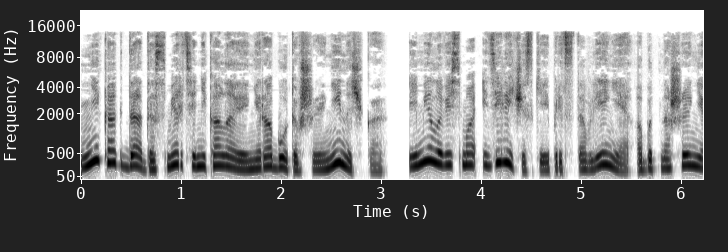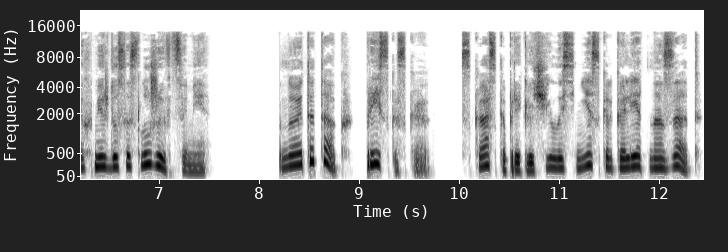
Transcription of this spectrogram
Никогда до смерти Николая не работавшая Ниночка имела весьма идиллические представления об отношениях между сослуживцами. Но это так, присказка. Сказка приключилась несколько лет назад.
